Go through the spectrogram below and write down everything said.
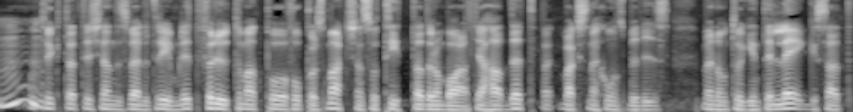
Mm. Och tyckte att det kändes väldigt rimligt. Förutom att på fotbollsmatchen så tittade de bara att jag hade ett va- vaccinationsbevis. Men de tog inte lägg så att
